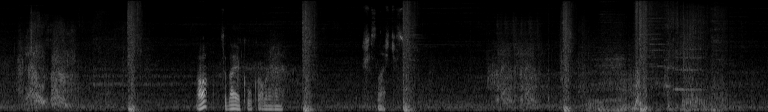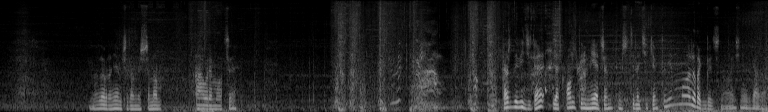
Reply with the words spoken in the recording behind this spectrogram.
O, zadaję kółko obrażenia. 16. super. No dobra, nie czy tam jeszcze mam aurę mocy. Każdy widzi, nie? Jak on tym mieczem, tym sztylecikiem, to nie może tak być, no ja się nie zgadzam.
